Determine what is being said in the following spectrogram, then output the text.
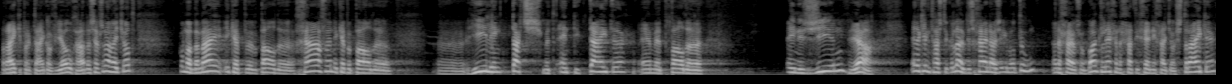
Reiki-praktijk of yoga, dan zegt ze, nou weet je wat, kom maar bij mij, ik heb eh, bepaalde gaven, ik heb bepaalde uh, healing, touch met entiteiten en met bepaalde energieën, ja. En dat klinkt hartstikke leuk. Dus ga je nou eens iemand toe en dan ga je op zo'n bank liggen en dan gaat diegene gaat jou strijken.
